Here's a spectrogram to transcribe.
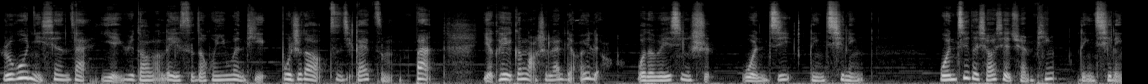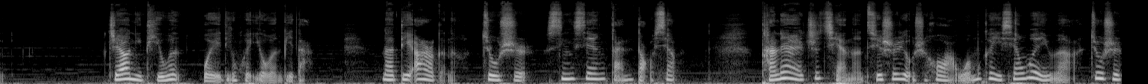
如果你现在也遇到了类似的婚姻问题，不知道自己该怎么办，也可以跟老师来聊一聊。我的微信是文姬零七零，文姬的小写全拼零七零。只要你提问，我一定会有问必答。那第二个呢，就是新鲜感导向。谈恋爱之前呢，其实有时候啊，我们可以先问一问啊，就是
